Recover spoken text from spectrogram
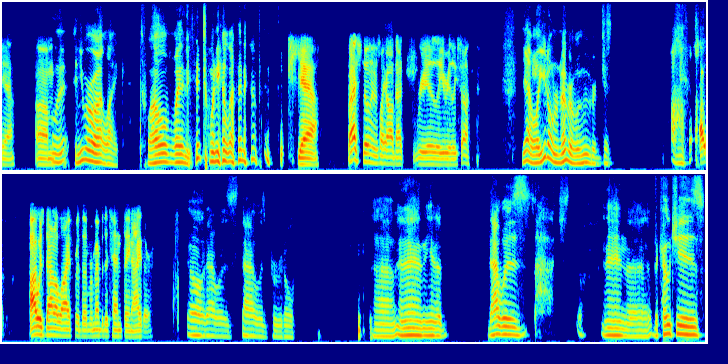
Yeah. Um. Well, and you were what, like 12 when 2011 happened? Yeah. But I still it was like, oh, that really, really sucked. Yeah, well, you don't remember when we were just awful. I was not alive for the remember the ten thing either. Oh, that was that was brutal. Um, and then you know that was and then the the coaches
